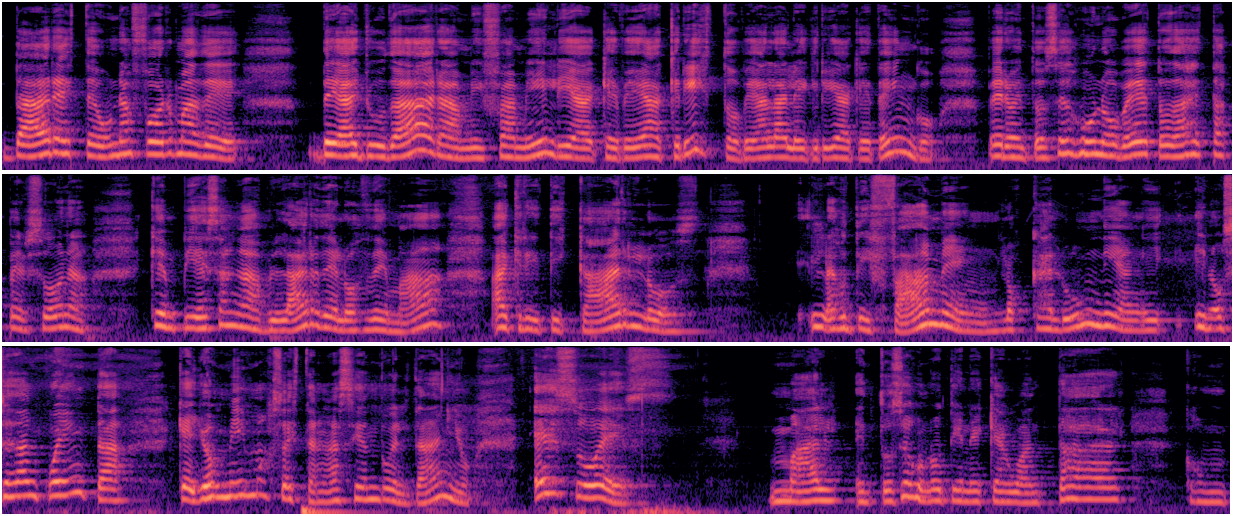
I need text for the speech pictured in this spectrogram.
dar este, una forma de, de ayudar a mi familia que vea a Cristo, vea la alegría que tengo. Pero entonces uno ve todas estas personas que empiezan a hablar de los demás, a criticarlos, los difamen, los calumnian y, no se dan cuenta que ellos mismos se están haciendo el daño. Eso es mal. Entonces uno tiene que aguantar con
